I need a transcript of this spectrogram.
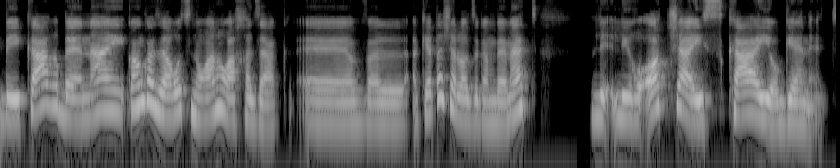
בעיקר בעיניי, קודם כל זה ערוץ נורא נורא חזק, אה, אבל הקטע שלו זה גם באמת ל- לראות שהעסקה היא הוגנת.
